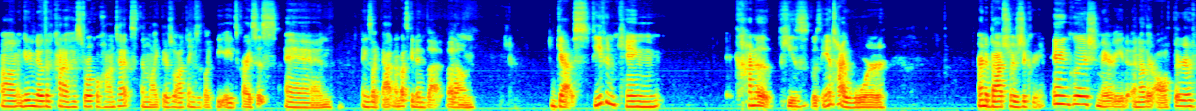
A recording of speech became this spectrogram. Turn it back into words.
Um, and getting to know the kind of historical context and like there's a lot of things with like the AIDS crisis and things like that. And I'm about to get into that. But um, yes, Stephen King kind of he's was anti-war earned a bachelor's degree in English, married another author,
